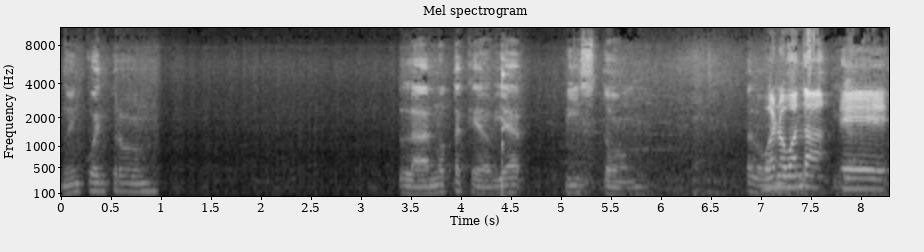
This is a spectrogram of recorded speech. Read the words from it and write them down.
no encuentro la nota que había visto. Bueno, banda, eh,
